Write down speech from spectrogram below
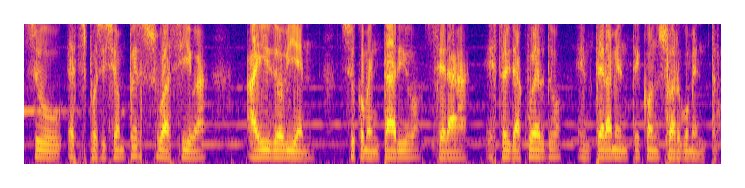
su exposición persuasiva ha ido bien, su comentario será, estoy de acuerdo enteramente con su argumento.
